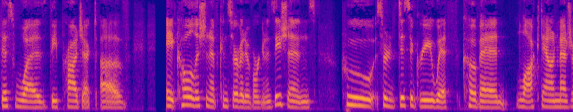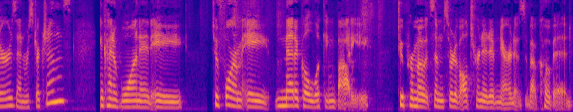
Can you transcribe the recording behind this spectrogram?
this was the project of a coalition of conservative organizations who sort of disagree with COVID lockdown measures and restrictions and kind of wanted a to form a medical looking body to promote some sort of alternative narratives about COVID.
